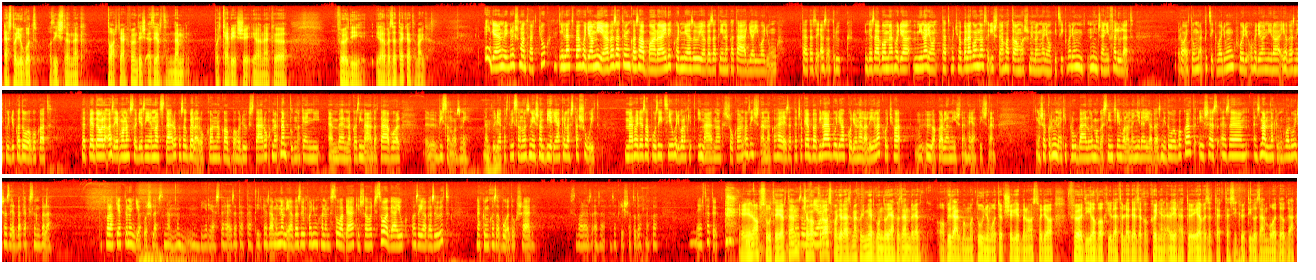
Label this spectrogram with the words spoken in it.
ezt a jogot az Istennek tartják fönt, és ezért nem, vagy kevéssé élnek földi élvezeteket meg? Igen, végül is mondhatjuk, illetve, hogy a mi élvezetünk az abban rejlik, hogy mi az ő élvezetének a tárgyai vagyunk. Tehát ez, ez a trükk. Igazából, mert hogy a, mi nagyon, tehát hogyha belegondolsz, hogy Isten hatalmas, mi meg nagyon picik vagyunk, nincs annyi felület rajtunk, mert picik vagyunk, hogy, hogy annyira élvezni tudjuk a dolgokat. Tehát például azért van az, hogy az ilyen nagy sztárok, azok belerokkannak abba, hogy ők sztárok, mert nem tudnak ennyi embernek az imádatával viszonozni. Nem uh-huh. tudják azt viszonozni, és nem bírják el azt a súlyt. Mert hogy az a pozíció, hogy valakit imádnak sokan, az Istennek a helyzete. Csak ebbe a világba ugye akkor jön el a lélek, hogyha ő akar lenni Isten helyett Isten. És akkor mindenki próbál hogy maga szintjén valamennyire élvezni dolgokat, és ez, ez, ez nem nekünk való, és azért betegszünk bele. Tehát valaki ettől öngyilkos lesz, nem, nem, nem bírja ezt a helyzetet. Tehát igazából nem élvezők vagyunk, hanem szolgák, és ahogy szolgáljuk az élvezőt, nekünk az a boldogság. Szóval ez, ez a, ez a Krishna tudatnak a Érthető? Én abszolút értem, csak akkor azt magyaráz meg, hogy miért gondolják az emberek a világban ma túlnyomó többségében azt, hogy a földi javak, illetőleg ezek a könnyen elérhető élvezetek teszik őt igazán boldogá.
